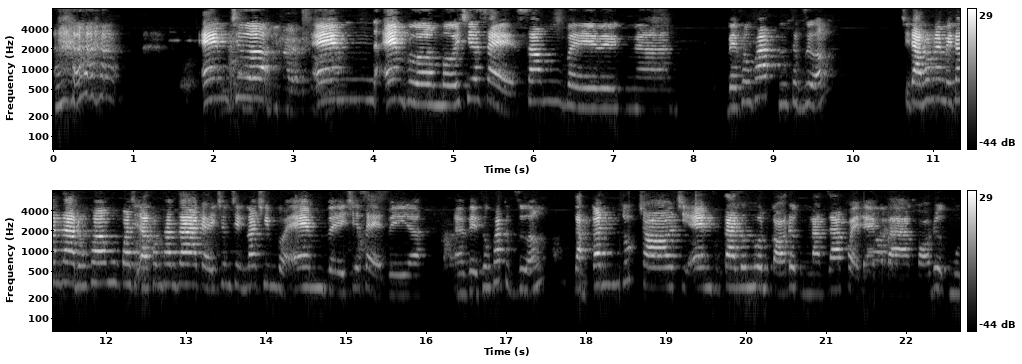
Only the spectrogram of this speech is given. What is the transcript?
em chưa em em vừa mới chia sẻ xong về à, về phương pháp thực dưỡng chị Đạt hôm nay mới tham gia đúng không? Hôm qua chị Đạt không tham gia cái chương trình livestream của em về chia sẻ về à, về phương pháp thực dưỡng giảm cân giúp cho chị em chúng ta luôn luôn có được làn da khỏe đẹp và có được một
